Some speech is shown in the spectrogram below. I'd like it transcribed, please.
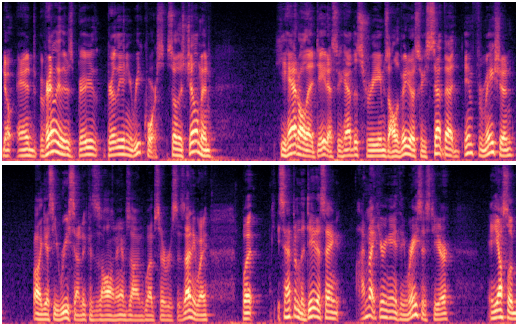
No, and apparently there's barely, barely any recourse. So this gentleman, he had all that data, so he had the streams, all the videos, so he sent that information. Well, I guess he resent it because it's all on Amazon Web Services anyway. But he sent him the data saying, I'm not hearing anything racist here. And he also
